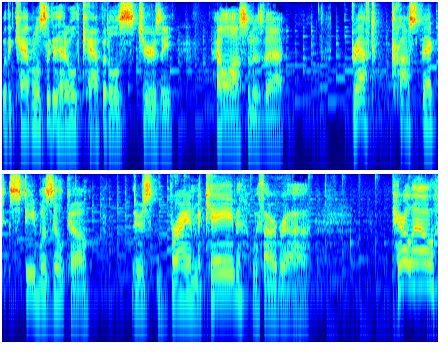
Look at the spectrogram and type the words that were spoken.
With the Capitals. Look at that old Capitals jersey. How awesome is that? Draft prospect Steve Wasylko. There's Bryan McCabe with our uh, parallel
